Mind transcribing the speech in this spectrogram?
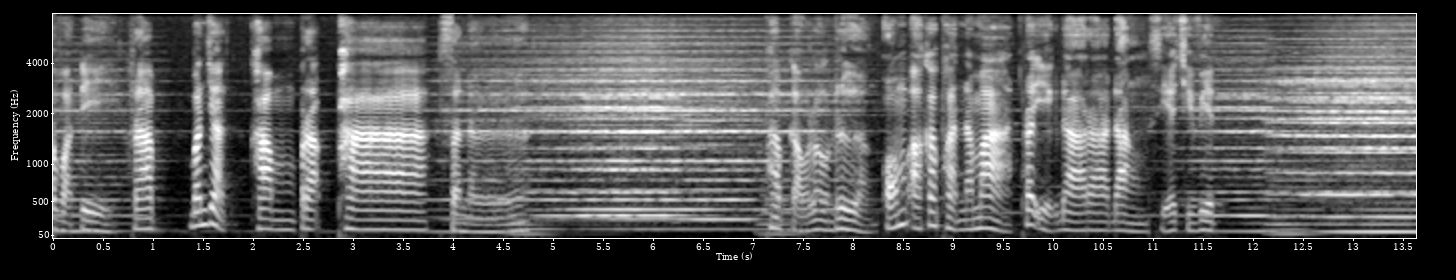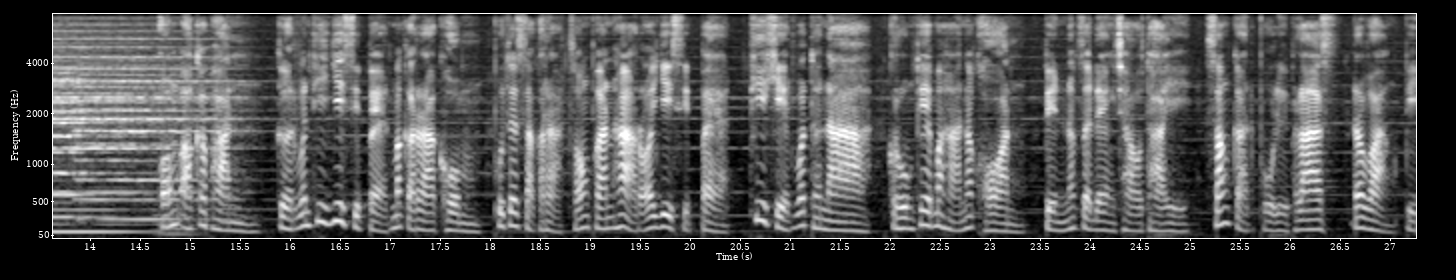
สวัสดีครับ บัญญัติคำประพาเสนอ ภาพเก่าเล่าเรื่องออมอาคพันนมาศพระเอกดาราดังเสียชีวิตออมอาคพันเกิดวันที่ 28 มกราคม พุทธศักราช 2528 ที่เขตวัฒนากรุงเทพมหานคร เป็นนักแสดงชาวไทย สังกัดโพลีพลัส ระหว่างปี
